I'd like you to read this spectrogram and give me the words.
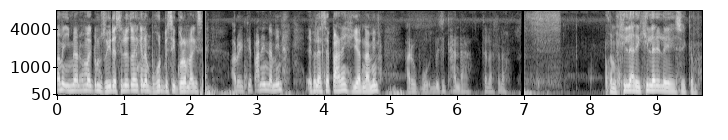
আমি ইমান সময় একদম জুইত আছিলোঁ তো সেইকাৰণে বহুত বেছি গৰম লাগিছে। আৰু এতিয়া পানীত নামিম, এইফালে আছে পানী, ইয়াত নামিম। আৰু বহুত বেছি ঠাণ্ডা, চলা চলা। একদম খিলাৰি খিলাৰি লৈ আহিছোঁ একদম।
